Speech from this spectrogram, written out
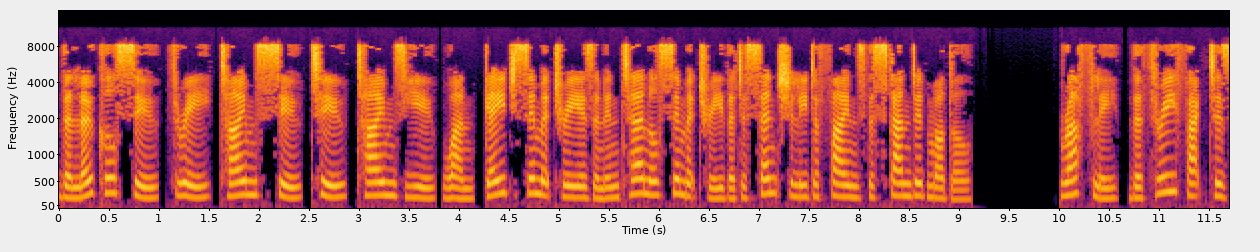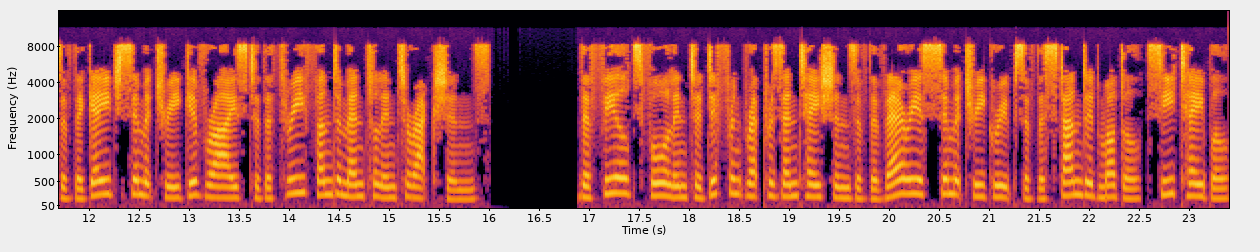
The local SU 3 times SU 2 times U 1 gauge symmetry is an internal symmetry that essentially defines the standard model. Roughly, the three factors of the gauge symmetry give rise to the three fundamental interactions. The fields fall into different representations of the various symmetry groups of the Standard Model see table.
